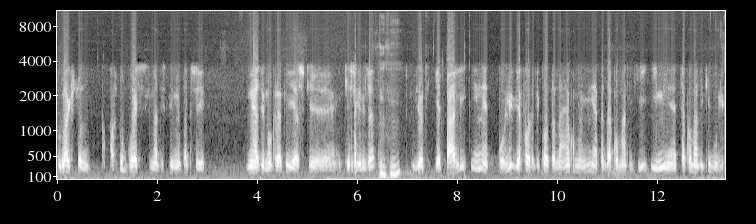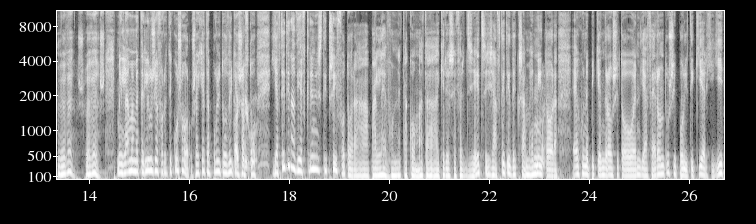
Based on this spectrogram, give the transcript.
τουλάχιστον αυτού που έχει σχηματιστεί μεταξύ Νέας Δημοκρατίας και, και ΣΥΡΙΖΑ διότι και πάλι είναι πολύ διαφορετικό το να έχουμε μία πεντακομματική ή μία επτακομματική βουλή. Βεβαίως, βεβαίως. Μιλάμε με τελείως διαφορετικούς όρους. Έχετε απόλυτο δίκιο σε αυτό. Για αυτή την αδιευκρίνηστη ψήφο τώρα παλεύουν τα κόμματα, κύριε Σεφερτζή. Έτσι, για αυτή τη δεξαμενή ναι. τώρα έχουν επικεντρώσει το ενδιαφέρον τους, η πολιτική αρχηγή,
